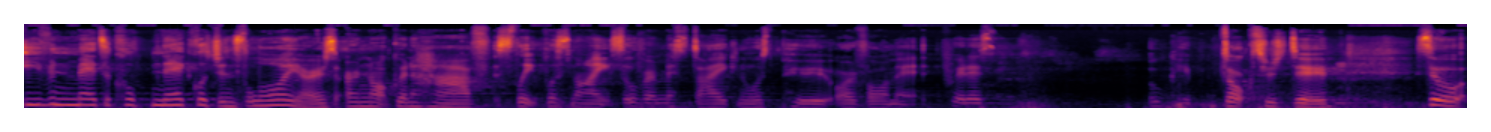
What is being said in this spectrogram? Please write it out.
even medical negligence lawyers are not going to have sleepless nights over misdiagnosed poo or vomit, whereas, okay, doctors do. So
